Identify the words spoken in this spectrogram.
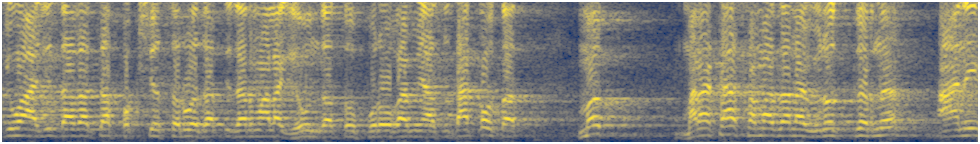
किंवा अजितदादाचा पक्ष सर्व जाती धर्माला घेऊन जातो पुरोगामी असं दाखवतात. मग मराठा समाजाला विरोध करणं आणि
